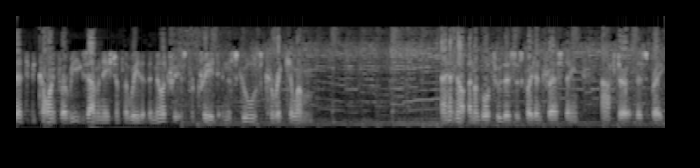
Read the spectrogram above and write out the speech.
Said to be calling for a re-examination of the way that the military is portrayed in the school's curriculum. Uh, and I'll, and I'll go through this, it's quite interesting after this break.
